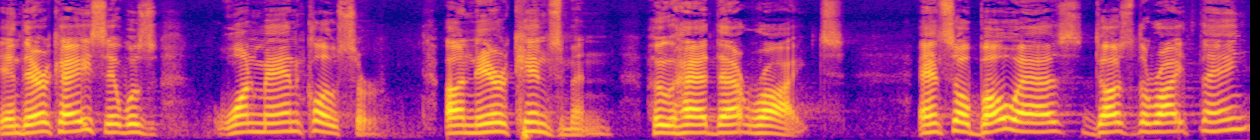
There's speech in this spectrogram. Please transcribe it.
In their case, it was one man closer, a near kinsman who had that right. And so Boaz does the right thing.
